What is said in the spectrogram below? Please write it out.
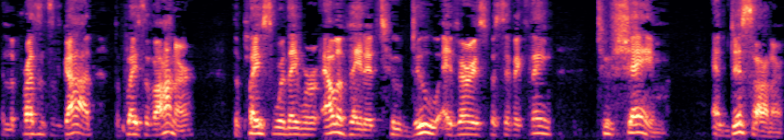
in the presence of God the place of honor, the place where they were elevated to do a very specific thing, to shame and dishonor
